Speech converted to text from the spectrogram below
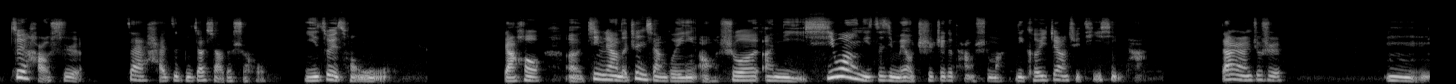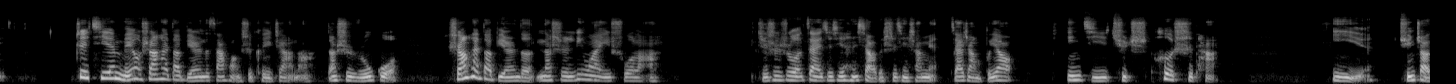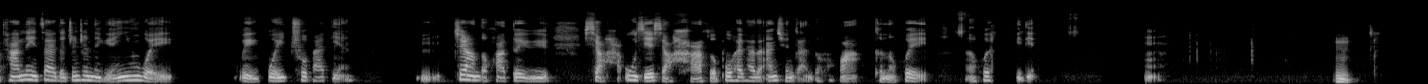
最好是在孩子比较小的时候疑罪从无，然后呃尽量的正向归因啊，说啊你希望你自己没有吃这个糖是吗？你可以这样去提醒他。当然就是，嗯，这些没有伤害到别人的撒谎是可以这样的啊，但是如果伤害到别人的那是另外一说了啊。只是说在这些很小的事情上面，家长不要。心急去呵斥他，以寻找他内在的真正的原因为为为出发点，嗯，这样的话，对于小孩误解小孩和破坏他的安全感的话，可能会呃会好一点，嗯嗯，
